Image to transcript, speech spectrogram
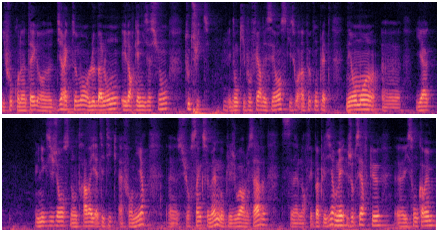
il faut qu'on intègre directement le ballon et l'organisation tout de suite. Hmm. Et donc, il faut faire des séances qui soient un peu complètes. Néanmoins, il y a une exigence dans le travail athlétique à fournir euh, sur 5 semaines, donc les joueurs le savent, ça leur fait pas plaisir, mais j'observe qu'ils euh, sont quand même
